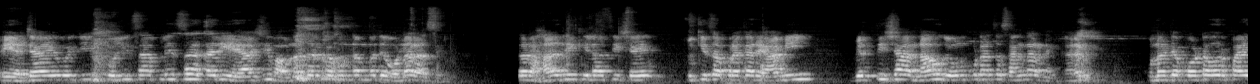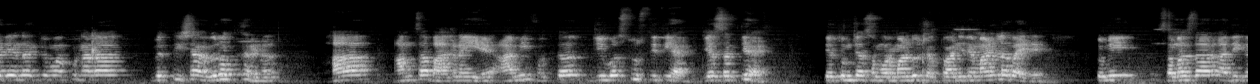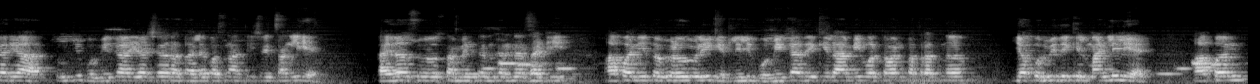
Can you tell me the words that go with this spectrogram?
याच्याऐवजी पोलीस आपले सहकारी आहे अशी भावना जर का गुंडांमध्ये होणार असेल तर हा देखील अतिशय चुकीचा प्रकार आहे. आम्ही व्यक्तिशः नाव घेऊन कुणाचं सांगणार नाही. कारण कुणाच्या पोटावर पाय देणं किंवा कुणाला व्यक्तिशः विरोध करणं हा आमचा भाग नाहीये. आम्ही फक्त जी वस्तुस्थिती आहे जे सत्य आहे ते तुमच्यासमोर मांडू शकतो आणि ते मांडलं पाहिजे. तुम्ही समजदार अधिकारी आहात. तुमची भूमिका या शहरात आल्यापासून अतिशय चांगली आहे. कायदा सुव्यवस्था मेंटेन करण्यासाठी आपण इथं वेळोवेळी घेतलेली भूमिका देखील आम्ही वर्तमानपत्रातनं यापूर्वी देखील मांडलेली आहे. आपण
